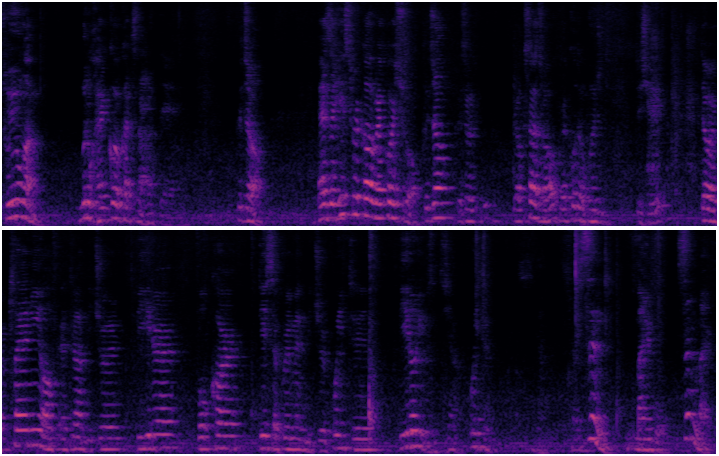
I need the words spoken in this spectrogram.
조용함으로 갈 것 같진 않았대 그죠? As a historical record show 그죠? 그래서 역사적 레코드가 보여주듯이 There were plenty of 얘들아 밑줄 bitter, vocal, disagreement 밑줄 포인트 bitter이 무슨 뜻이야? 포인트 쓴 말고 쓴 말고.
